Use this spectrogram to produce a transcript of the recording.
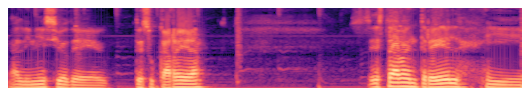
al inicio de, su carrera. Estaba entre él y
